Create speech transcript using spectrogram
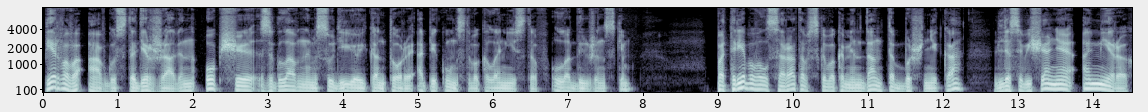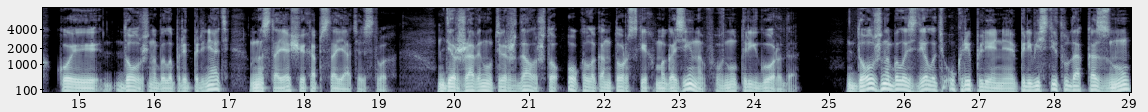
1 августа Державин, обще с главным судьей конторы опекунства колонистов Ладыжинским, потребовал саратовского коменданта Башняка для совещания о мерах, кои должно было предпринять в настоящих обстоятельствах. Державин утверждал, что около конторских магазинов внутри города должно было сделать укрепление, перевести туда казну,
